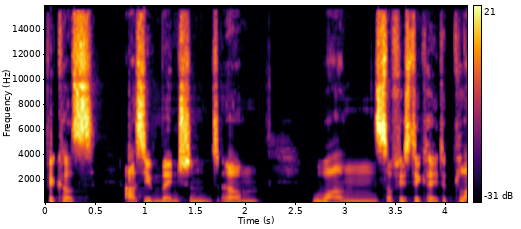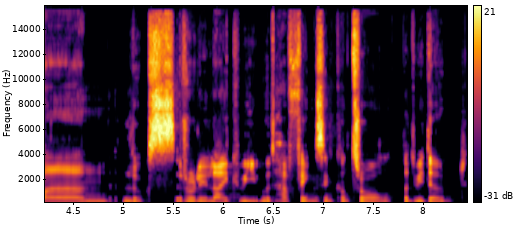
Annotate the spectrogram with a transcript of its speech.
because as you mentioned um, one sophisticated plan looks really like we would have things in control but we don't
